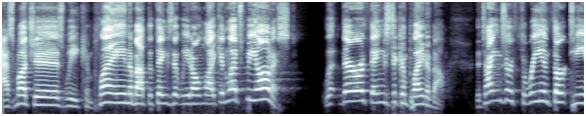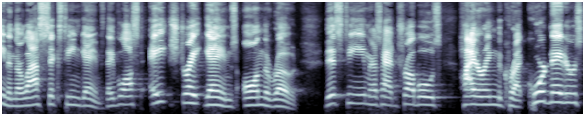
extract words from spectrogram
as much as we complain about the things that we don't like, and let's be honest, there are things to complain about. The Titans are 3 and 13 in their last 16 games. They've lost 8 straight games on the road. This team has had troubles hiring the correct coordinators.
